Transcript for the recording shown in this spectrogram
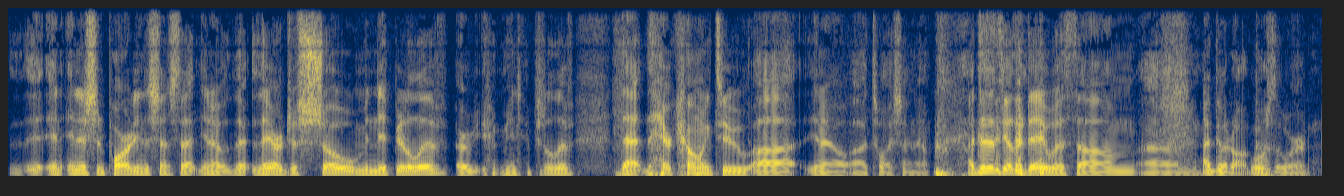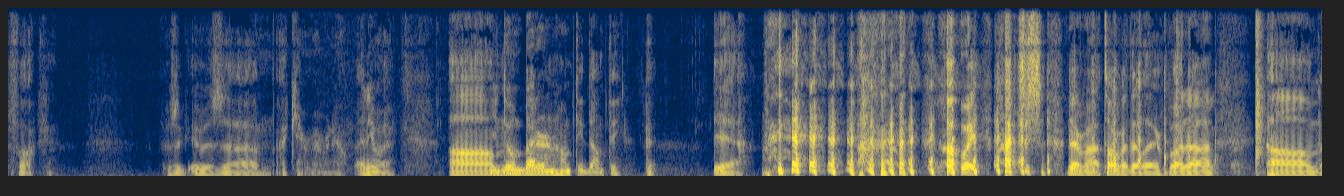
an innocent party in the sense that you know they, they are just so manipulative or manipulative that they're going to, uh, you know, uh, twice. I know. I did it the other day with um, um I do it all. The what time. was the word? Fuck. It was it was uh, I can't remember now. Anyway, um, You're doing better than Humpty Dumpty. yeah. oh wait, I just never mind. I'll talk about that later. But uh, um,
